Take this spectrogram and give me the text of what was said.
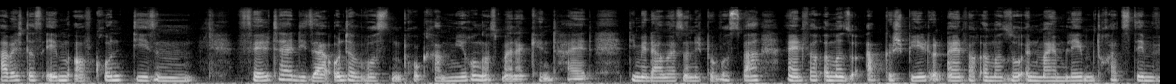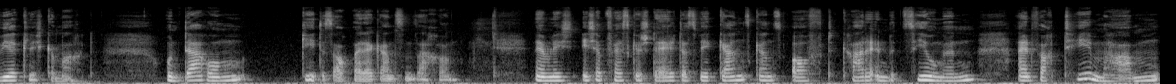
habe ich das eben aufgrund diesem Filter, dieser unterbewussten Programmierung aus meiner Kindheit, die mir damals noch nicht bewusst war, einfach immer so abgespielt und einfach immer so in meinem Leben trotzdem wirklich gemacht. Und darum geht es auch bei der ganzen Sache. Nämlich, ich habe festgestellt, dass wir ganz, ganz oft, gerade in Beziehungen, einfach Themen haben,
